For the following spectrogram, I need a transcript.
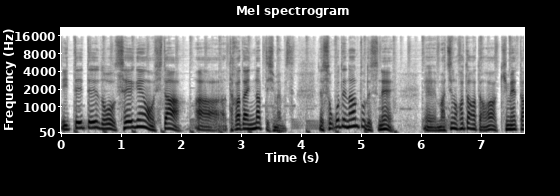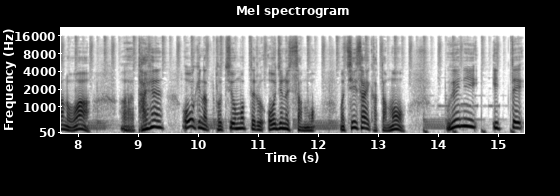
一定程度制限をしたあ高台になってしまいます。でそこでなんとですね、えー、町の方々が決めたのはあ大変大きな土地を持ってる大地主さんも、まあ、小さい方も上に行って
